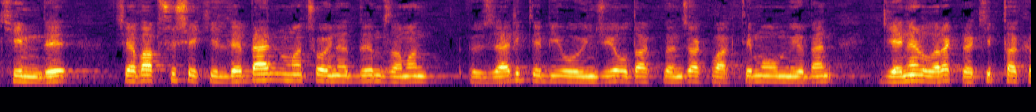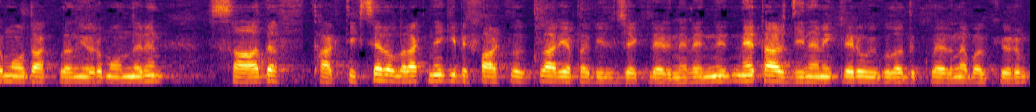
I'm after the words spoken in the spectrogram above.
kimdi? Cevap şu şekilde ben maç oynadığım zaman özellikle bir oyuncuya odaklanacak vaktim olmuyor. Ben genel olarak rakip takıma odaklanıyorum. Onların sahada taktiksel olarak ne gibi farklılıklar yapabileceklerine ve ne, ne tarz dinamikleri uyguladıklarına bakıyorum.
